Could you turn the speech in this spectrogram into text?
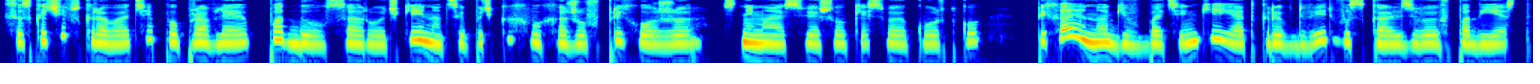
Соскочив с кровати, поправляю подол сорочки и на цыпочках выхожу в прихожую, снимаю с вешалки свою куртку, пихаю ноги в ботинки и, открыв дверь, выскальзываю в подъезд.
